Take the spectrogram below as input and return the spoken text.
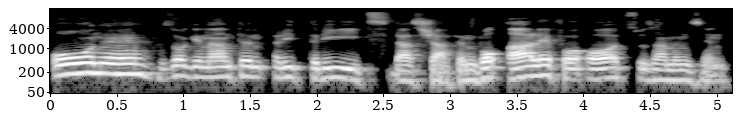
ohne sogenannten Retreats das schaffen, wo alle vor Ort zusammen sind.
